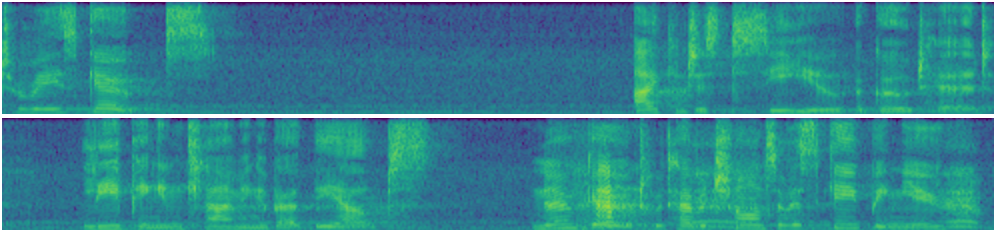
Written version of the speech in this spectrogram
to raise goats? I can just see you, a goat herd, leaping and climbing about the Alps. No goat would have a chance of escaping you.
